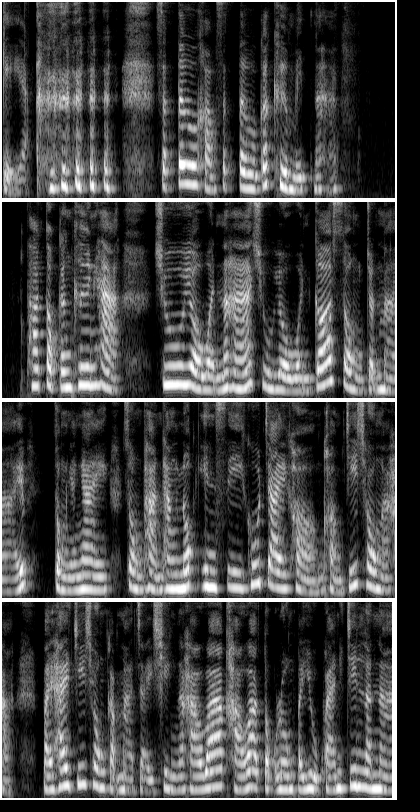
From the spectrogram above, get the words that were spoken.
เก๋อะศัตรูของศัตรูก็คือมิตรนะคะ พอตกกลางคืนค่ะ ชูโยหวนนะคะ ชูโยหวนก็ส่งจดหมายส่งยังไง ส่งผ่านทางนกอินทรีคู่ใจของของจี้ชงอะค่ะ ไปให้จี้ชงกับหมาใจชิงนะคะ ว่าเขาอะตกลงไปอยู่แคว้นจิ้นแล้วนะ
